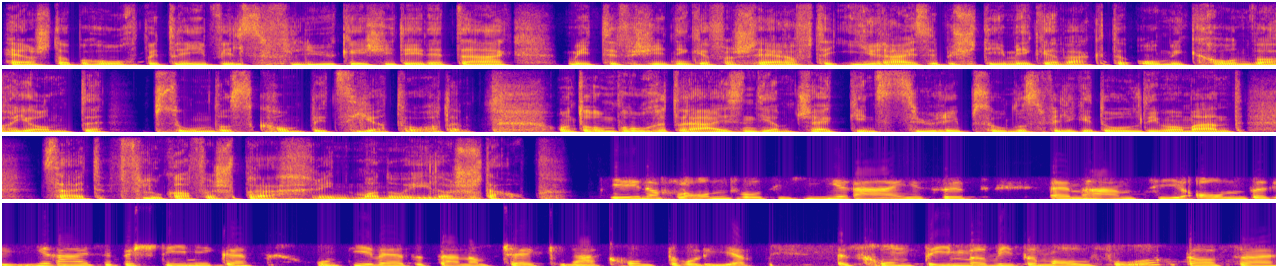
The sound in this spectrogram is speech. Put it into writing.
herrscht aber Hochbetrieb, weil das Fliegen ist in diesen Tagen mit den verschiedenen verschärften Einreisebestimmungen wegen der Omikron-Variante besonders kompliziert worden. Und darum brauchen Reisende am Check-in in Zürich besonders viel Geduld im Moment, sagt Flughafensprecherin Manuela Staub. Je nach Land, wo sie hinreisen, ähm, haben sie andere Einreisebestimmungen und die werden dann am Check-in auch kontrolliert. Es kommt immer wieder mal vor, dass äh,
